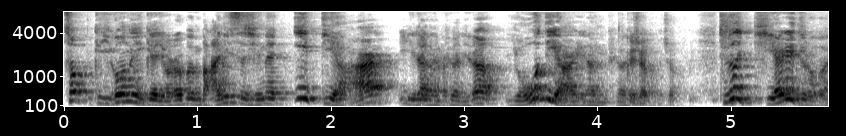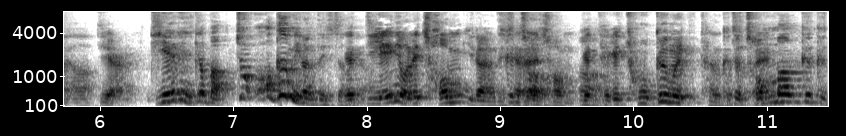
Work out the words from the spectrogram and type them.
첫, 이거는 이게 여러분 많이 쓰시는 EDR이라는 표현이랑 요DR이라는 표현. 그죠, 그죠. 둘다 DR이 들어가요. DR. DR은 그러니까 막 조금 이런 뜻이잖아요. 그러니까 DN이 원래 점이라는 뜻이잖아요. 그쵸. 점. 그러니까 어. 되게 조금을 뜻하는 그쵸 거죠. 전만큼 그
